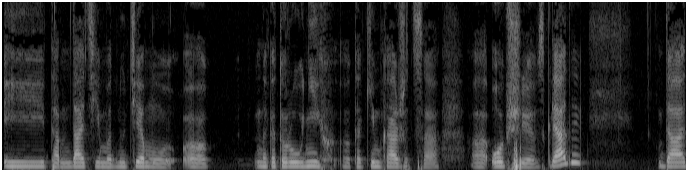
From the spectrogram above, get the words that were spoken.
и там дать им одну тему, э, на которую у них, э, как им кажется, э, общие взгляды, да,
